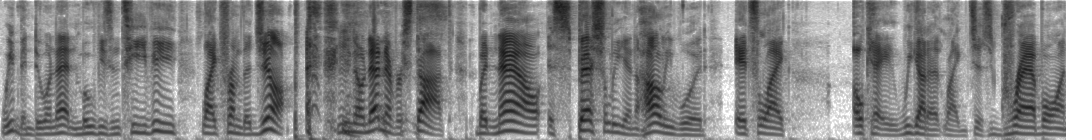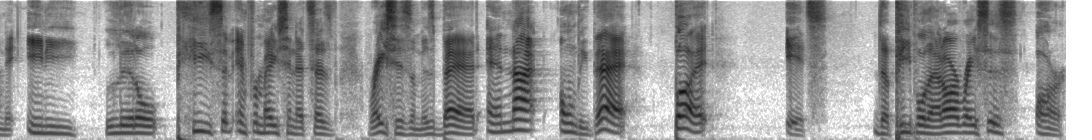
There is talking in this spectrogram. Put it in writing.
we've been doing that in movies and TV like from the jump. you know, that never stopped. But now, especially in Hollywood, it's like okay, we gotta like just grab on to any little piece of information that says racism is bad. And not only that, but it's the people that are racist are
